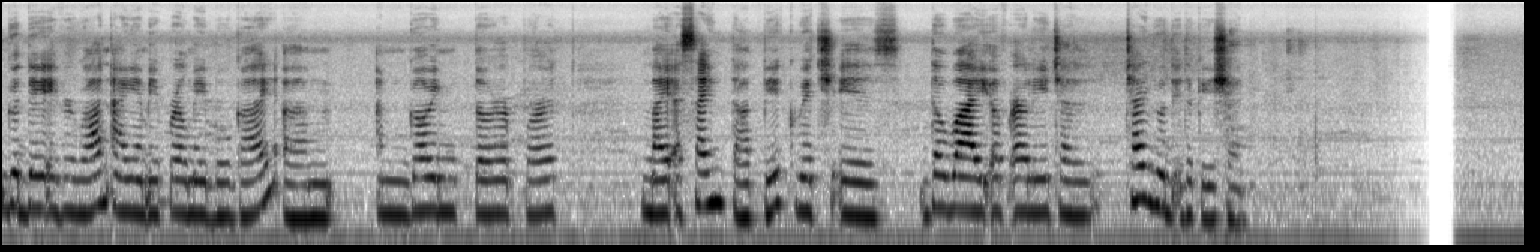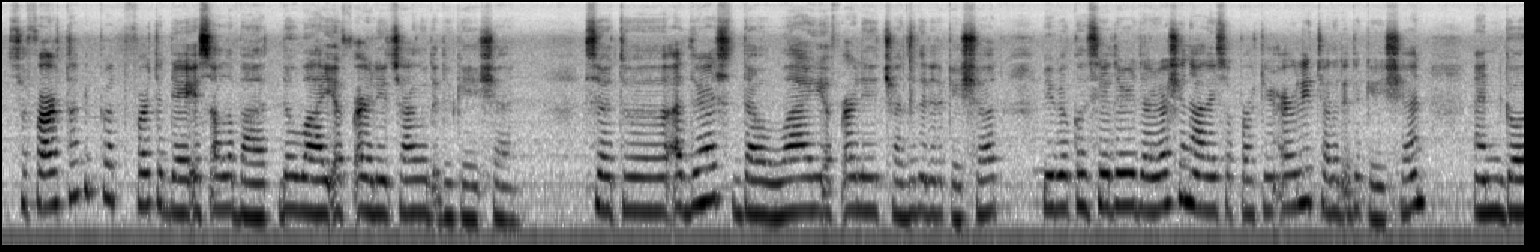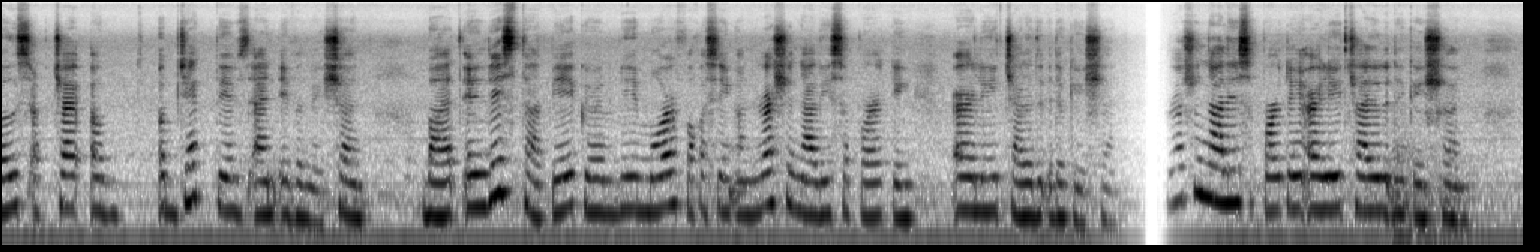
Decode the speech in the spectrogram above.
Good day everyone. I am April Mae Bugay. Um, I'm going to report my assigned topic which is the why of early child childhood education. So for our topic for today is all about the why of early childhood education. So to address the why of early childhood education, we will consider the rationale supporting early childhood education and goals, ob objectives, and evaluation. But in this topic, we will be more focusing on rationally supporting early childhood education. Rationally supporting early childhood education.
